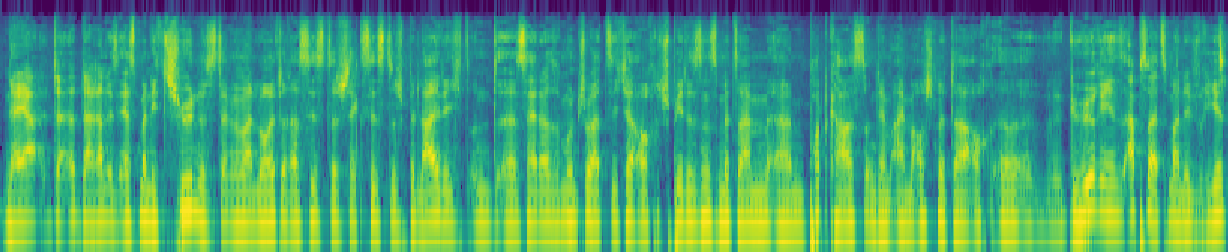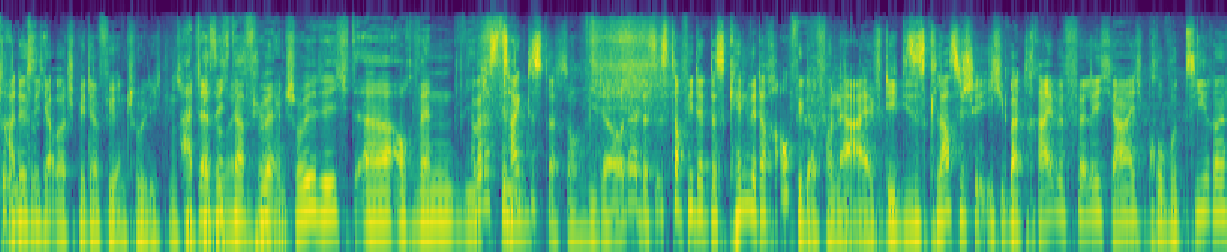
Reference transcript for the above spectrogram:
Naja, da, daran ist erstmal nichts Schönes, denn wenn man Leute rassistisch, sexistisch beleidigt und äh, Serdar Mundschuh hat sich ja auch spätestens mit seinem ähm, Podcast und dem einen Ausschnitt da auch äh, gehörig ins Abseits manövriert. Hat er sich aber später für entschuldigt, muss man Hat er sich dafür sagen. entschuldigt, äh, auch wenn... aber das zeigt es das doch wieder, oder? Das ist doch wieder, das kennen wir doch auch wieder von der AfD, dieses klassische, ich übertreibe völlig, ja, ich provoziere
